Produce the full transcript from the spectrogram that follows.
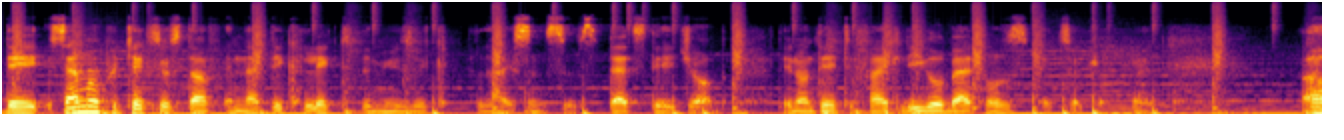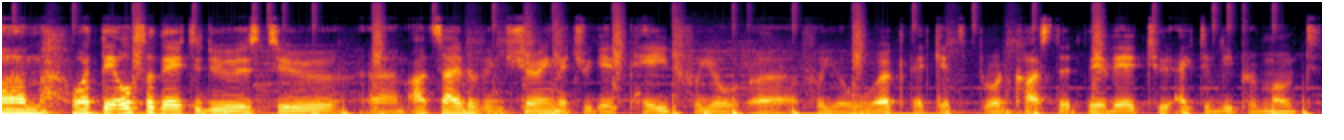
they SAMRO protects your stuff in that they collect the music licenses. That's their job. They're not there to fight legal battles, etc. Right? Um, what they're also there to do is to, um, outside of ensuring that you get paid for your uh, for your work that gets broadcasted, they're there to actively promote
